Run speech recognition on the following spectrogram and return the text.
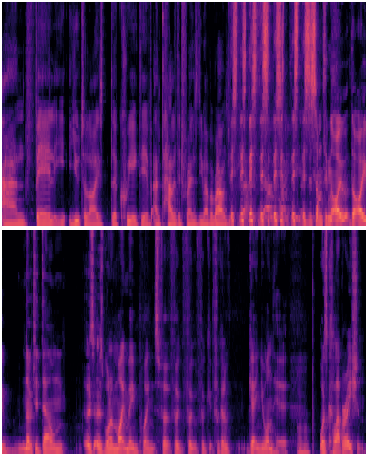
and fairly utilize the creative and talented friends that you have around you. This this this this this is this this is something that I that I noted down as, as one of my main points for for, for, for, for kind of getting you on here mm-hmm. was collaboration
